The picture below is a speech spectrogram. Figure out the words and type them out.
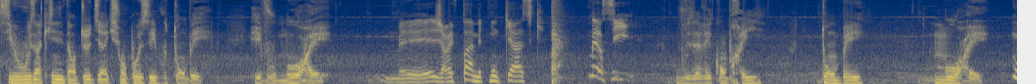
Si vous vous inclinez dans deux directions opposées, vous tombez. Et vous mourrez. Mais j'arrive pas à mettre mon casque. Merci. Vous avez compris Tombez, mourrez. Oui,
